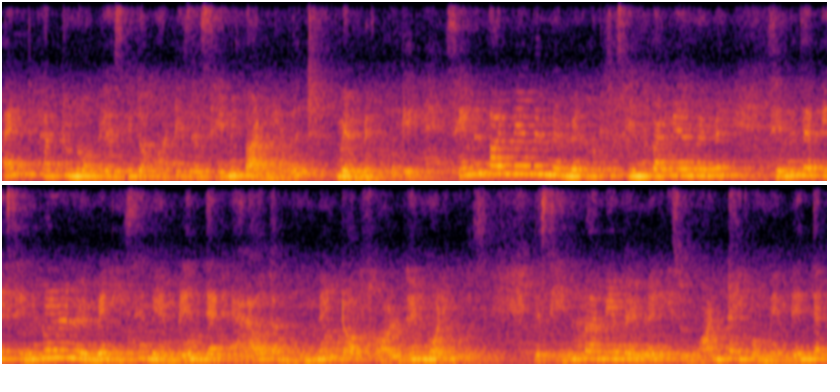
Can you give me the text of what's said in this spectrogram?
and have to know obviously the what is the semi-permeable membrane. Okay, semi-permeable membrane. What is a semi-permeable membrane? Semi the a semi-permeable membrane is a membrane that allows the movement of solvent molecules. The semi-permeable membrane is one type of membrane that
